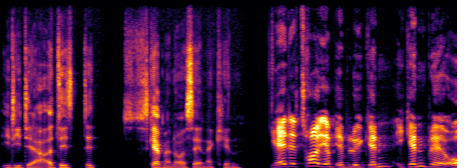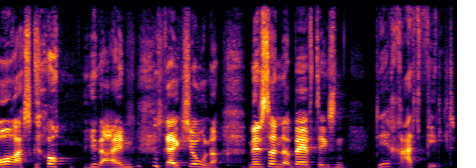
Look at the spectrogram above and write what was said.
i de der, og det, det skal man også anerkende. Ja, det tror jeg, jeg blev igen, igen blev overrasket over mine egne reaktioner. Men sådan, og bagefter tænkte jeg sådan, det er ret vildt,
